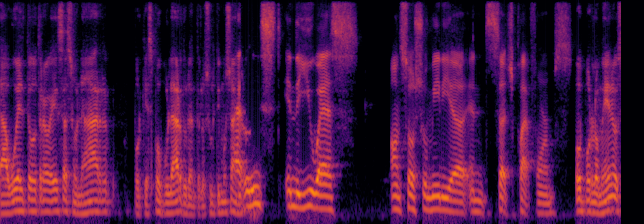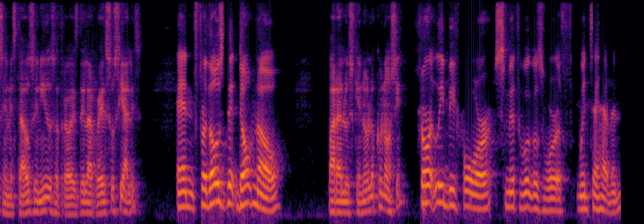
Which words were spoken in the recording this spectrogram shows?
ha vuelto otra vez a sonar porque es popular durante los últimos at años, least in the US on social media and such platforms. o por lo menos en Estados Unidos a través de las redes sociales. And for those that don't know, Para los que no lo conocen, shortly before Smith Wigglesworth went to heaven,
